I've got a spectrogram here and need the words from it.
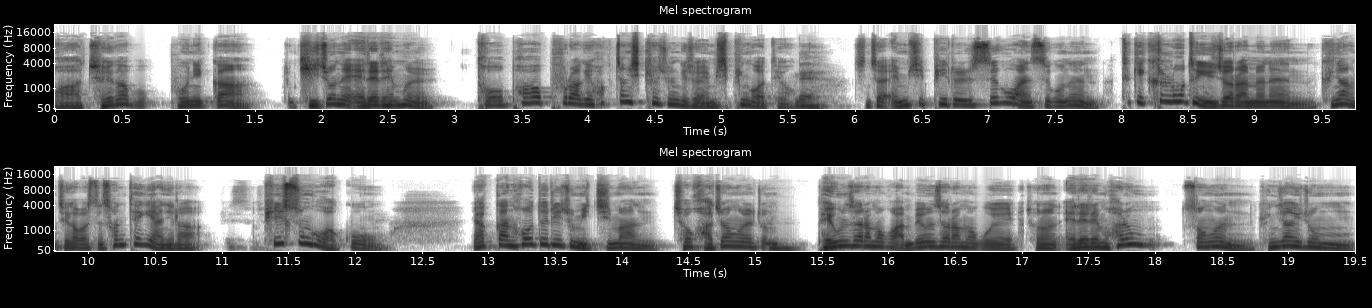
와, 제가 보- 보니까 좀 기존의 LLM을 더 powerful하게 확장시켜 주는 게 저 MCP인 것 같아요. 네. 진짜 MCP를 쓰고 안 쓰고는 특히 Claude user라면은 그냥 제가 봤을 때 선택이 아니라 필수인 것 같고 약간 허들이 좀 있지만 저 과정을 좀 음. 배운 사람하고 안 배운 사람하고의 저런 LLM 활용성은 굉장히 좀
